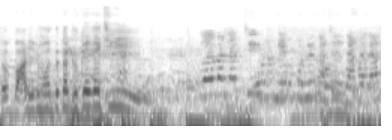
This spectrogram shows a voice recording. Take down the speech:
তো বাড়ির মধ্যে তো ঢুকে গেছি। দেখা যাক।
